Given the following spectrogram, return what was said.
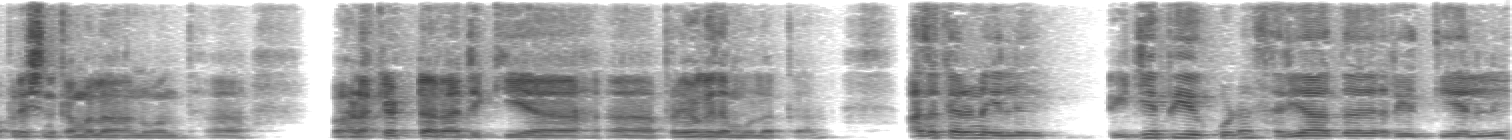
ಆಪರೇಷನ್ ಕಮಲ ಅನ್ನುವಂತಹ ಬಹಳ ಕೆಟ್ಟ ರಾಜಕೀಯ ಪ್ರಯೋಗದ ಮೂಲಕ. ಆದ ಕಾರಣ ಇಲ್ಲಿ ಬಿಜೆಪಿಯು ಕೂಡ ಸರಿಯಾದ ರೀತಿಯಲ್ಲಿ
